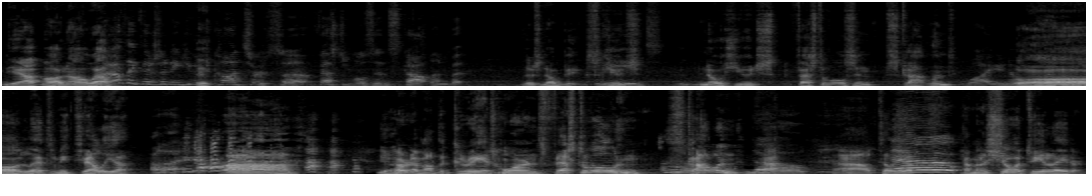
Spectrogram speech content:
Yeah. Oh no. Well I Well, don't think there's any huge It- concerts, uh, festivals in Scotland, but there's no big, huge, Leeds. no huge festivals in Scotland. Why you know? Oh, let me tell you. Uh, Ah, you heard about the Great Horns Festival in Scotland? No. Ah, I'll tell you. No. I'm going to show it to you later.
